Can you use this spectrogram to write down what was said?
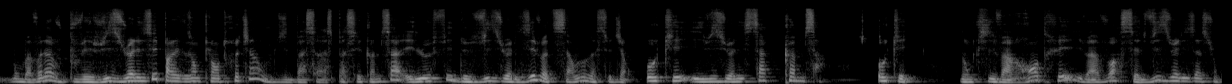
Bon bah voilà, vous pouvez visualiser par exemple l'entretien, vous dites bah ça va se passer comme ça et le fait de visualiser, votre cerveau va se dire OK, il visualise ça comme ça. OK. Donc il va rentrer, il va avoir cette visualisation.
